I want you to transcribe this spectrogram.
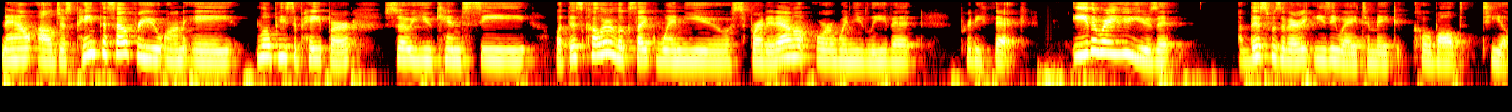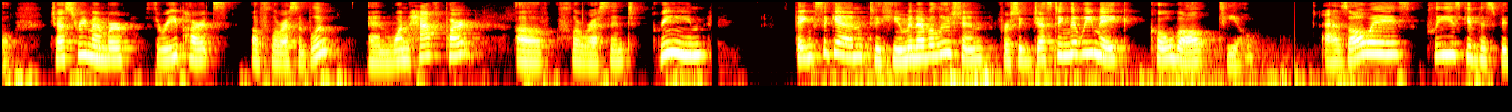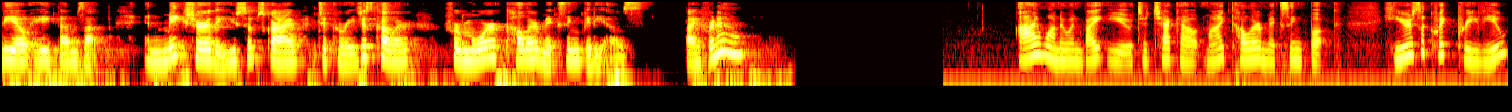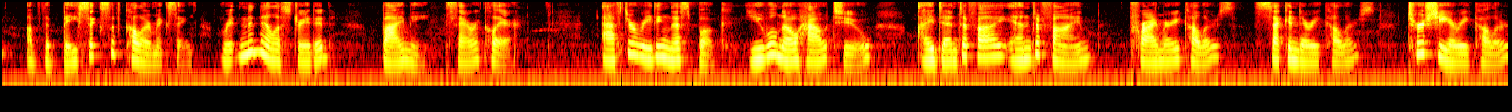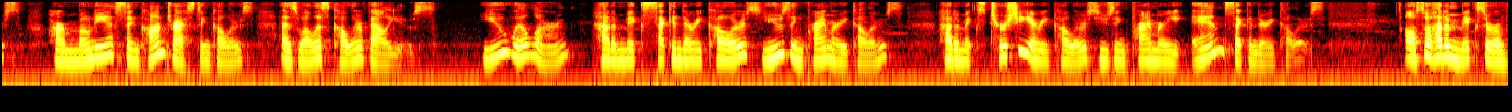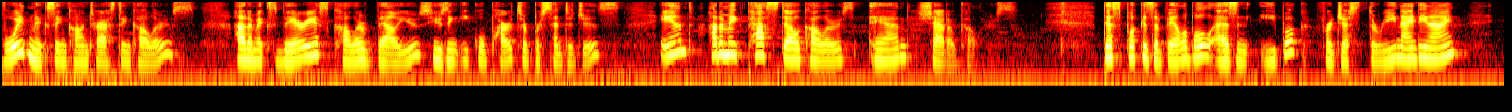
Now I'll just paint this out for you on a little piece of paper so you can see what this color looks like when you spread it out or when you leave it pretty thick. Either way you use it, this was a very easy way to make cobalt teal. Just remember three parts of fluorescent blue and one half part of fluorescent green. Thanks again to Human Evolution for suggesting that we make cobalt teal. As always, please give this video a thumbs up and make sure that you subscribe to Courageous Color for more color mixing videos. Bye for now. I want to invite you to check out my color mixing book. Here's a quick preview of the basics of color mixing, written and illustrated by me, Sarah Claire. After reading this book, you will know how to identify and define primary colors, secondary colors, tertiary colors, harmonious and contrasting colors, as well as color values. You will learn how to mix secondary colors using primary colors, how to mix tertiary colors using primary and secondary colors, also how to mix or avoid mixing contrasting colors, how to mix various color values using equal parts or percentages, and how to make pastel colors and shadow colors. This book is available as an ebook for just $3.99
